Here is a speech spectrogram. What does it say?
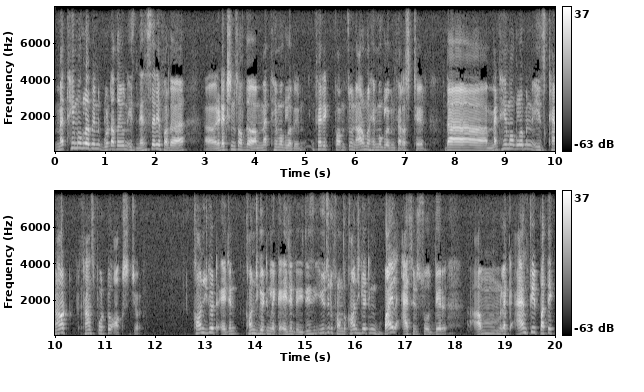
methemoglobin glutathione is necessary for the uh, reductions of the methemoglobin ferric form to normal hemoglobin ferrous state the methemoglobin is cannot transport to oxygen. Conjugate agent conjugating like agent it is used from the conjugating bile acid so there um like amphipathic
